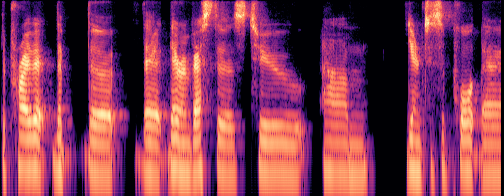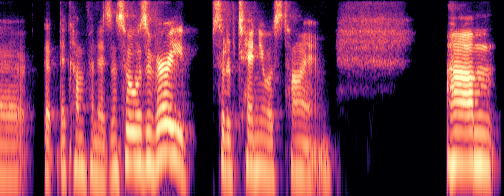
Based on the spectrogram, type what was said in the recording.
the private the the, the their investors to um, you know to support their, their companies. And so it was a very sort of tenuous time. Um,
